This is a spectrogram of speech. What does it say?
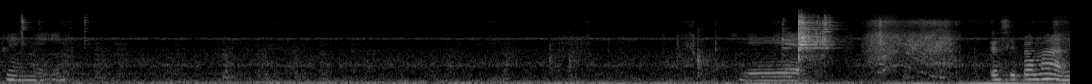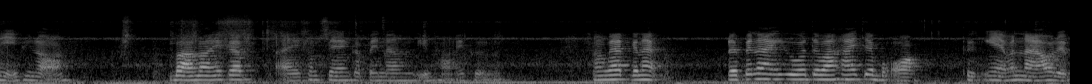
เพลงนี้เคกระสิประมาณนี้พี่น้อง บาวน้อยกับไอ้คำแซงกับไปนังดินหอยเพิ่งน้องแรดก็น่ะ ดี๋ยวไปนั่งอยู่แต่ว่าหายใจบ่ออกถึกแง่มันหนาวเดี๋ยว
